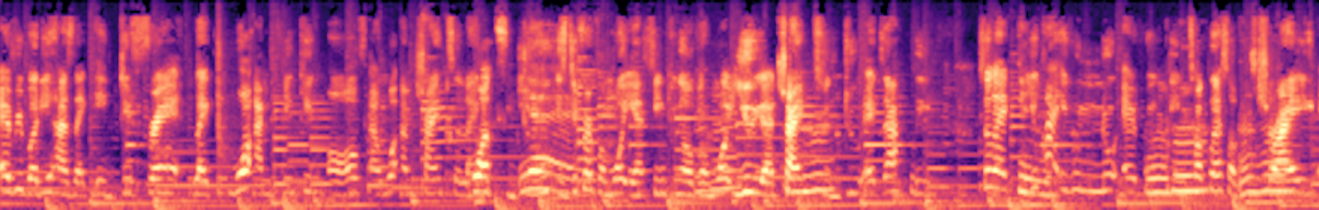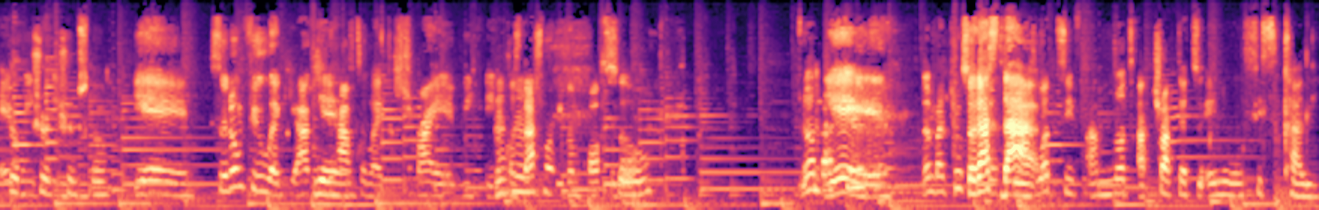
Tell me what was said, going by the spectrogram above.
everybody has like a different like what I'm thinking of and what I'm trying to like What- do yeah. is different from what you're thinking of and what Mhm. you you're trying Mhm. to do exactly. So like you Mm. can't even know everything, Mhm. talk less of Mhm. trying True, everything. true, true. Yeah. So don't feel like you actually Yeah. have to like try everything because Mhm. that's not even possible. so number two. yeah. Number two. So that's that. What if I'm not attracted to anyone physically,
